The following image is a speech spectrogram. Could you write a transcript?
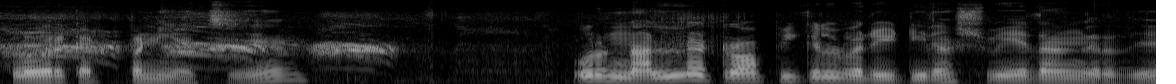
ஃப்ளவரை கட் பண்ணியாச்சு. ஒரு நல்ல ட்ராபிக்கல் வெரைட்டி தான் ஸ்வேதாங்கிறது.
